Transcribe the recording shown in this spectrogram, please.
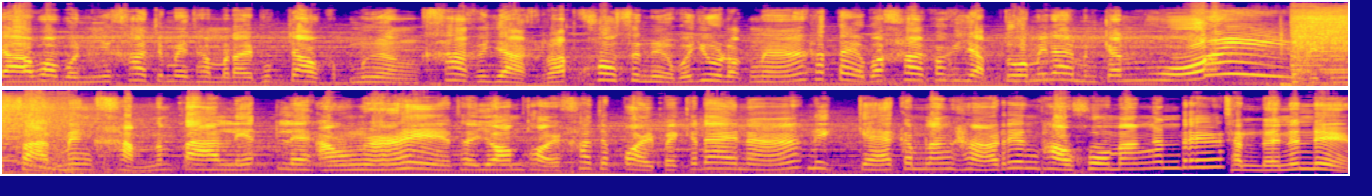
ญาว่าวันนี้ข้าจะไม่ทำอะไรพวกเจ้ากับเมืองข้าก็อยากรับข้อเสนอไว้อยู่หรอกนะ ถ้าแต่ว่าข้าก็ขยับตัวไม่ได้เหมือนกันโว้ยไอ้ปีศาจแม่งขำน้ำตาเล็ดเลย เอาไง ถ้ายอมถอยข้าจะปล่อยไปก็ได้นะนี่แกกำลังหาเรื่องเผาโคมางั้นหรือทันใดนั่นเอง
